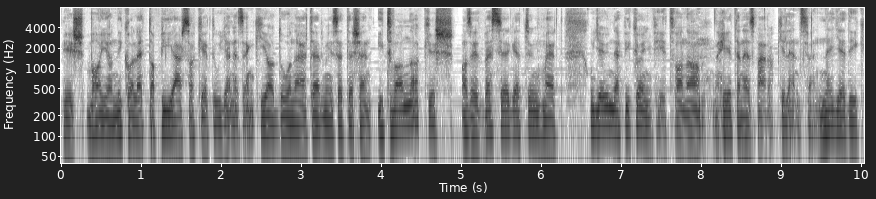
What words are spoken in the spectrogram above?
és Vajon Nikoletta, PR szakértő ugyanezen kiadónál természetesen itt vannak, és azért beszélgetünk, mert ugye ünnepi könyvhét van a héten, ez már a 90 negyedik,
